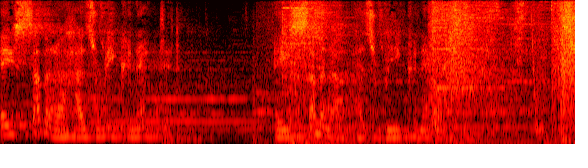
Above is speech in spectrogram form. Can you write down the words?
A summoner has reconnected. A summoner has reconnected.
